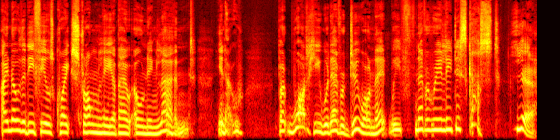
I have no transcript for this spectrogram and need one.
I know that he feels quite strongly about owning land. You know, but what he would ever do on it, we've never really discussed. Yeah,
